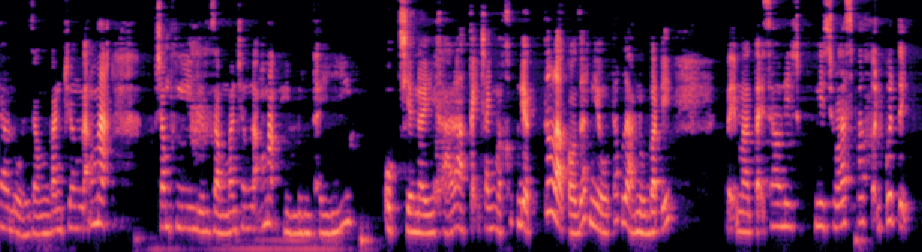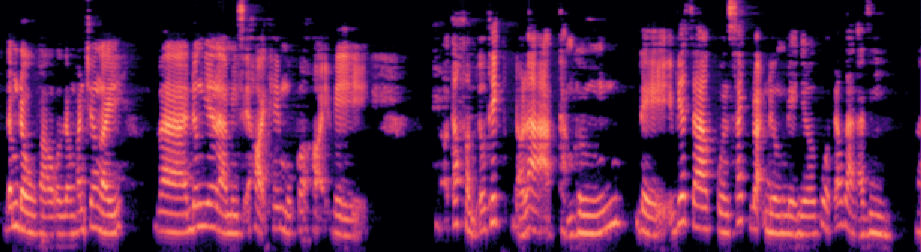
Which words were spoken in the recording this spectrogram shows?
theo đuổi dòng văn chương lãng mạn? Trong khi dòng văn chương lãng mạn thì mình thấy cuộc chiến ấy khá là cạnh tranh và khốc liệt, tức là có rất nhiều tác giả nổi bật ý. Vậy mà tại sao Nicholas Sparks vẫn quyết định đâm đầu vào dòng văn chương ấy? Và đương nhiên là mình sẽ hỏi thêm một câu hỏi về ờ, tác phẩm yêu thích, đó là cảm hứng để viết ra cuốn sách đoạn đường để nhớ của tác giả là gì? Và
